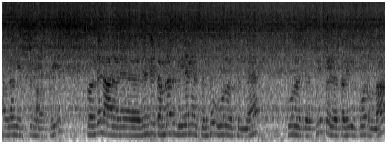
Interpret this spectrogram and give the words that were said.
நல்லா மிக்ஸ் பண்ணியாச்சு. இப்போ வந்து நான் ரெண்டு டம்ளர் பிரியாணி அரிசி வந்து ஊற வச்சுருந்தேன். ஊற வச்சாச்சு இப்போ கழுவி போட்டுடலாம்.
